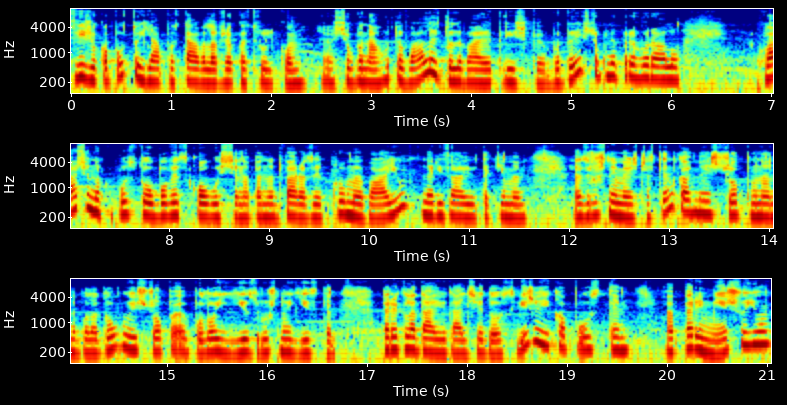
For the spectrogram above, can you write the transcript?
Свіжу капусту я поставила вже в каструльку, е, щоб вона готувалась, доливаю трішки води, щоб не перегорало. Квашену капусту обов'язково ще, напевно, два рази промиваю, нарізаю такими е, зручними частинками, щоб вона не була довгою, щоб е, було її зручно їсти. Перекладаю далі до свіжої капусти, перемішую.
